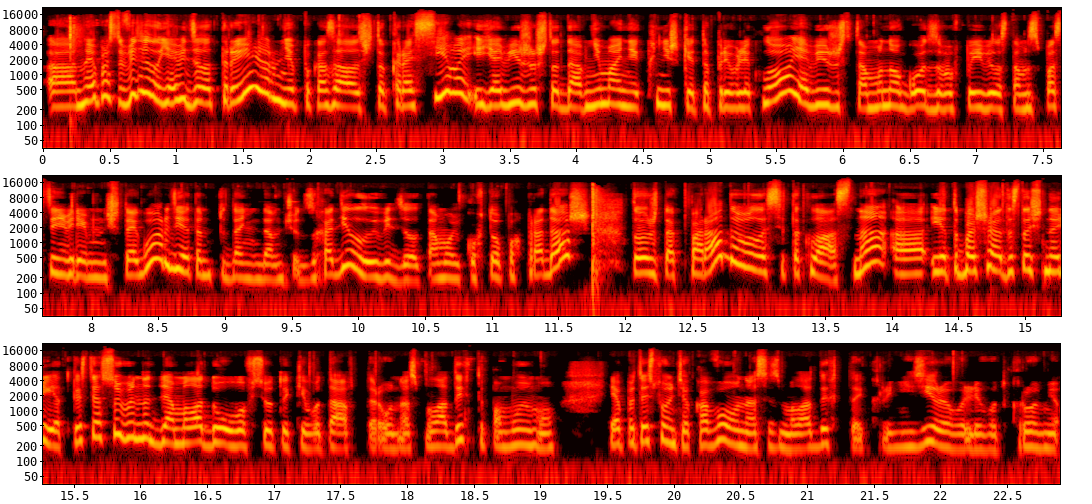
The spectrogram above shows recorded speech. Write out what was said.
А, но я просто видела, я видела трейлер, мне показалось, что красиво, и я вижу, что да, внимание к книжке это привлекло, я вижу, что там много отзывов появилось там за последнее время на Читай городе, я там туда недавно что-то заходила и увидела там Ольку в топах продаж, тоже так порадовалась, это классно, а, и это большая достаточно редкость, особенно для молодого все-таки вот автора. У нас молодых-то, по-моему, я пытаюсь вспомнить, а кого у нас из молодых-то экранизировали, вот кроме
